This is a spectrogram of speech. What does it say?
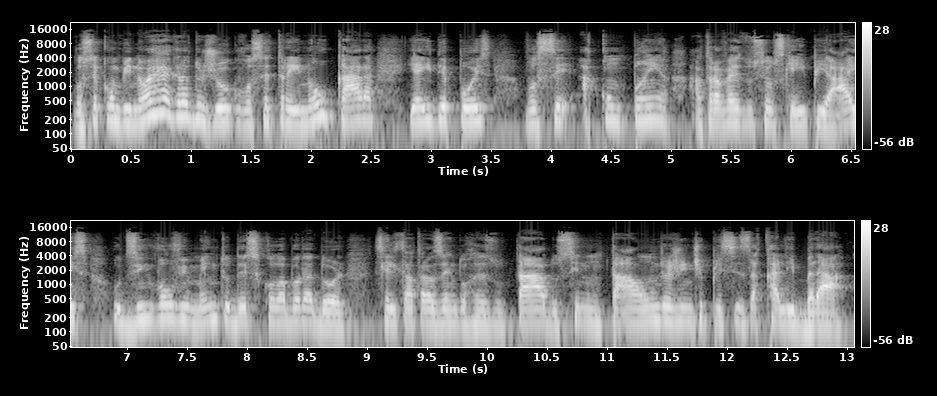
você combinou a regra do jogo, você treinou o cara e aí depois você acompanha através dos seus KPIs o desenvolvimento desse colaborador. Se ele está trazendo resultado, se não está, onde a gente precisa calibrar.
